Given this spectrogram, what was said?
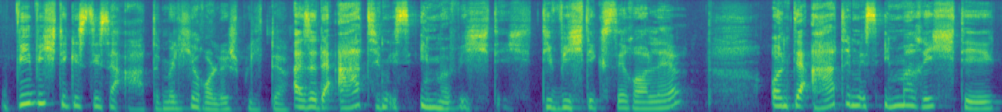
Wie wichtig ist dieser Atem? Welche Rolle spielt der? Also der Atem ist immer wichtig, die wichtigste Rolle. Und der Atem ist immer richtig.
